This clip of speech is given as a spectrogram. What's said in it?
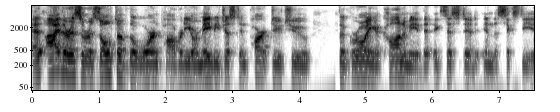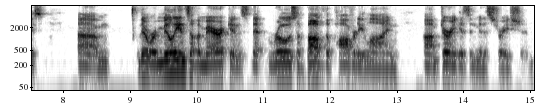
either as a result of the war and poverty, or maybe just in part due to the growing economy that existed in the 60s, um, there were millions of Americans that rose above the poverty line um, during his administration.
